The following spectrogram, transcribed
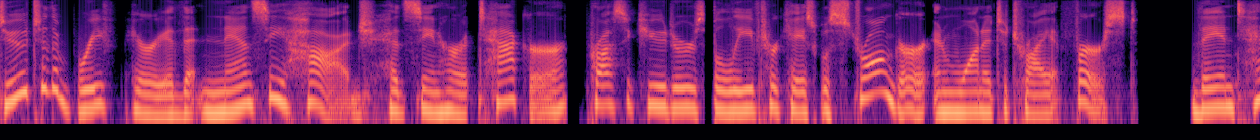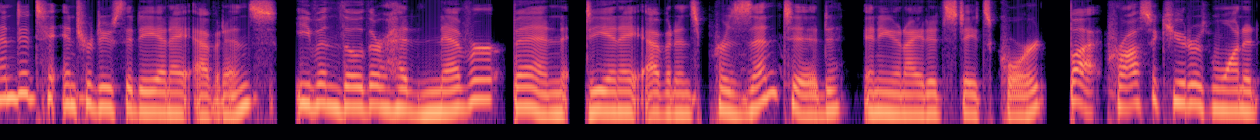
Due to the brief period that Nancy Hodge had seen her attacker, prosecutors believed her case was stronger and wanted to try it first. They intended to introduce the DNA evidence, even though there had never been DNA evidence presented in a United States court. But prosecutors wanted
